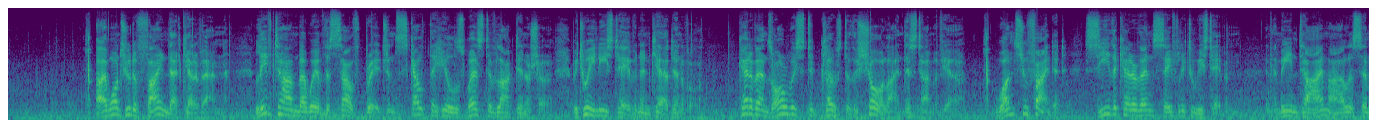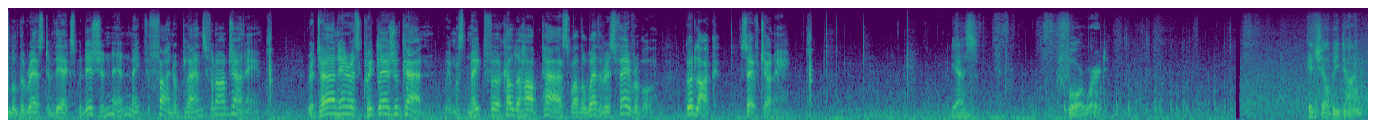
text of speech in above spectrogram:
I want you to find that caravan. Leave town by way of the South Bridge and scout the hills west of Lac Dinneshere, between Easthaven and Caer Dineval. Caravans always stick close to the shoreline this time of year. Once you find it, see the caravan safely to Easthaven. In the meantime, I'll assemble the rest of the expedition and make the final plans for our journey. Return here as quickly as you can. We must make for Kuldahar Pass while the weather is favorable. Good luck. Safe journey. Yes? Forward. It shall be done.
